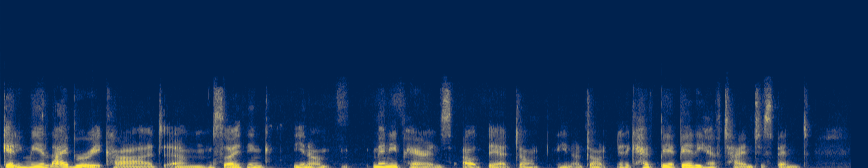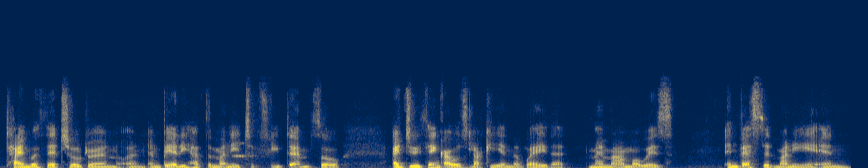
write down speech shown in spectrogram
getting me a library card. Um, so I think, you know, many parents out there don't, you know, don't like have barely have time to spend time with their children and, and barely have the money to feed them. So I do think I was lucky in the way that my mom always invested money in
